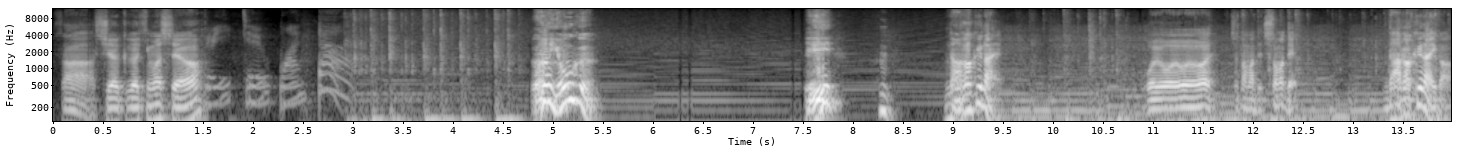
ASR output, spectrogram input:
さあ、主役が来ましたよ。うん、4分え？長くない？おいおいおいおい、ちょっと待って、ちょっと待って。長くないか？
